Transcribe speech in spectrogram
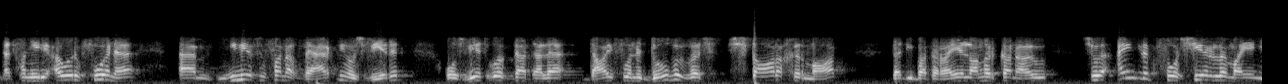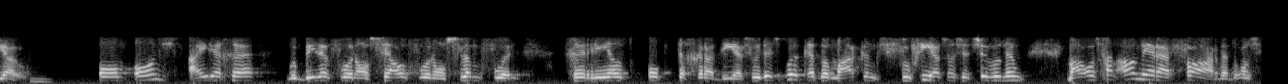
dat van hierdie ouer fone ehm um, nie meer so vinnig werk nie. Ons weet dit. Ons weet ook dat hulle daai fone doelbewus stadiger maak dat die batterye langer kan hou. So eintlik forceer hulle my en jou om ons huidige mobiele foon, ons selfoon, ons slimfoon gereeld op te gradeer. So dis ook 'n bemarkingsfofie as ons dit sou wil noem, maar ons gaan al meer ervaar dat ons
